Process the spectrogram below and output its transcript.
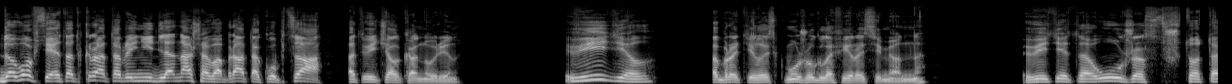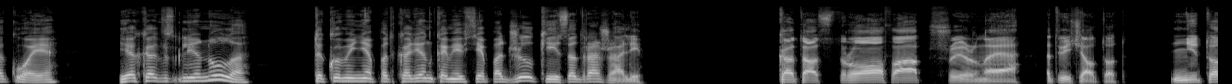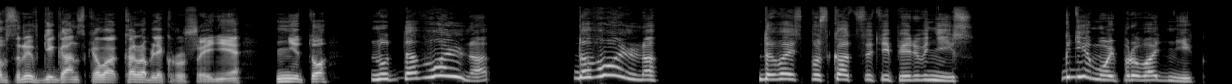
«Да вовсе этот кратер и не для нашего брата-купца», — отвечал Конурин. «Видел», — обратилась к мужу Глафира Семеновна. «Ведь это ужас, что такое. Я как взглянула, так у меня под коленками все поджилки и задрожали». «Катастрофа обширная», — отвечал тот. «Не то взрыв гигантского кораблекрушения, не то...» «Ну, довольно», «Довольно. Давай спускаться теперь вниз. Где мой проводник?»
